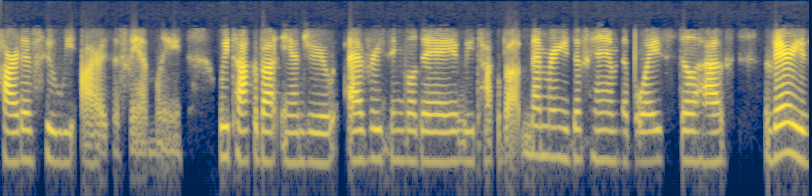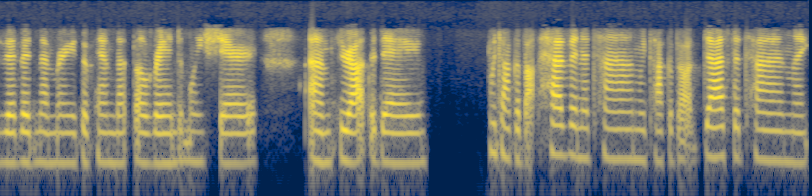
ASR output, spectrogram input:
part of who we are as a family. We talk about andrew every single day. We talk about memories of him. The boys still have very vivid memories of him that they'll randomly share um, throughout the day. We talk about heaven a ton. We talk about death a ton. Like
